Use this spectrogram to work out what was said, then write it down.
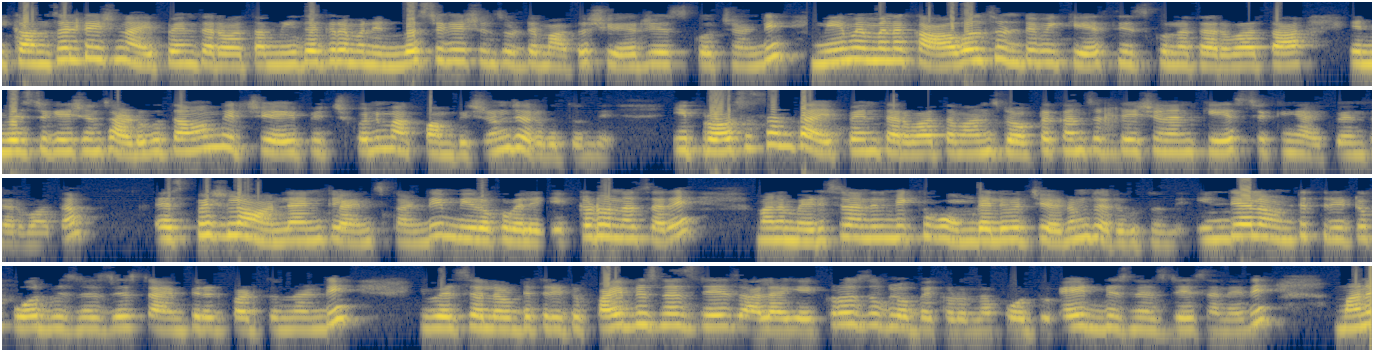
ఈ కన్సల్టేషన్ అయిపోయిన తర్వాత మీ దగ్గర ఏమైనా ఇన్వెస్టిగేషన్స్ ఉంటే మాతో షేర్ చేసుకోవచ్చండి. మేము ఏమైనా కావాల్సి ఉంటే మీ కేసు తీసుకున్న తర్వాత ఇన్వెస్టిగేషన్స్ అడుగుతాము మీరు చేయించుకొని మాకు పంపించడం జరుగుతుంది. ఈ ప్రాసెస్ అంతా అయిపోయిన తర్వాత once doctor consultation and case checking అయిపోయిన తర్వాత ఎస్పెషల్లీ ఆన్లైన్ క్లయింట్స్ కండి మీరు ఒకవేళ ఎక్కడ ఉన్నా సరే మన మెడిసిన్ అనేది మీకు హోమ్ డెలివరీ చేయడం జరుగుతుంది. ఇండియాలో ఉంటే three to four business days time period పడుతుందండి. యూఎస్ఏలో ఉంటే three to five business days అలాగే ఎక్రోజ్ గ్లోబ్ ఎక్కడ ఉన్న four to eight business days అనేది మన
